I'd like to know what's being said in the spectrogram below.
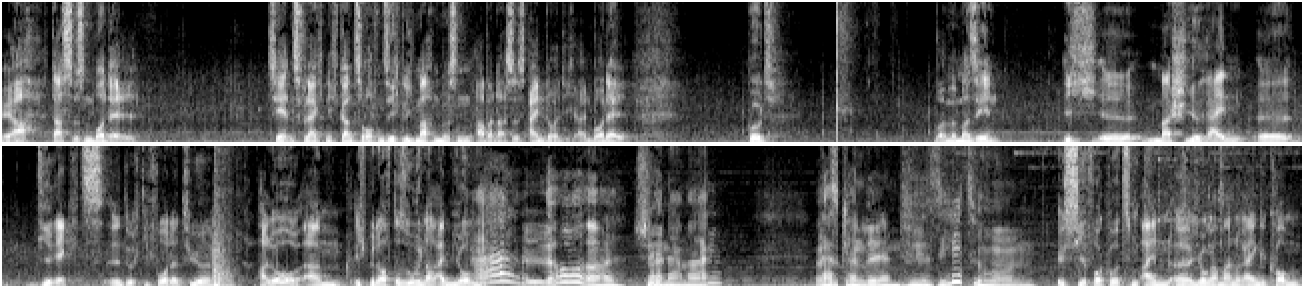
Ja, das ist ein Bordell. Sie hätten es vielleicht nicht ganz so offensichtlich machen müssen, aber das ist eindeutig ein Bordell. Gut. Wollen wir mal sehen. Ich äh, marschiere rein, äh, direkt äh, durch die Vordertür. Hallo, ähm, ich bin auf der Suche nach einem Jungen. Hallo, schöner Mann. Was können wir denn für Sie tun? Ist hier vor kurzem ein äh, junger Mann reingekommen,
